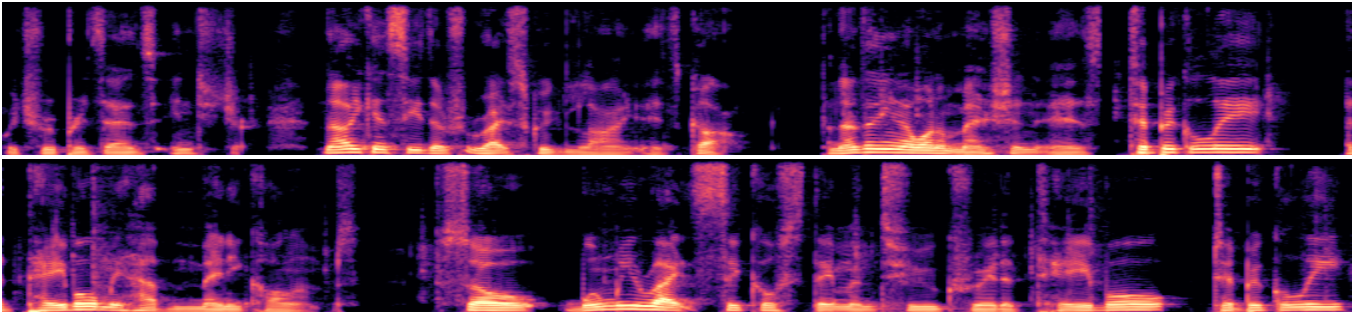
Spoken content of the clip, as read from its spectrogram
which represents integer. Now you can see the right squiggly line is gone. Another thing I want to mention is typically a table may have many columns. So when we write SQL statement to create a table, typically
